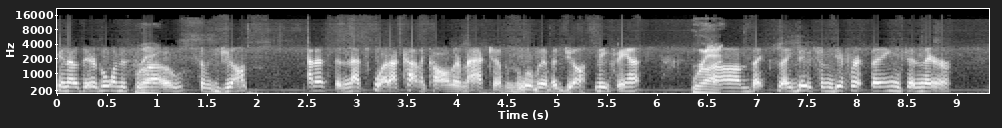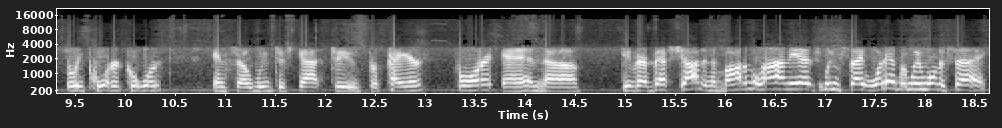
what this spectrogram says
you know they're going to throw right. some jump at us, and that's what I kind of call their matchup is a little bit of a jump defense. Right. Um, but they do some different things in their three quarter court and so we've just got to prepare for it and uh, give it our best shot. And the bottom line is we can say whatever we want to say,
